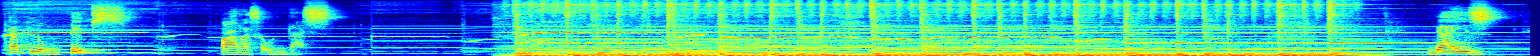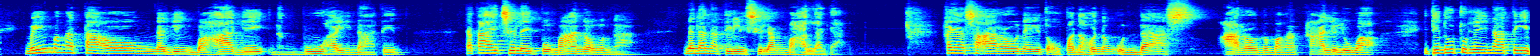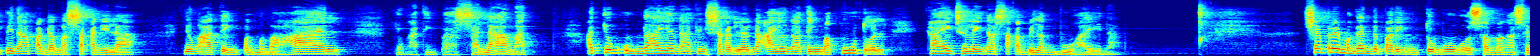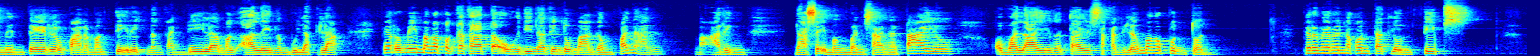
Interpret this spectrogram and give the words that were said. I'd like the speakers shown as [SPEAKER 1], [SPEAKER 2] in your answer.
[SPEAKER 1] tatlong tips para sa undas. Guys, may mga taong naging bahagi ng buhay natin na kahit sila'y pumanaw na, nananatili silang mahalaga. Kaya sa araw na ito, panahon ng undas, araw ng mga kaluluwa, itinutuloy nating ipinapadamas sa kanila yung ating pagmamahal, yung ating pasasalamat, at yung ugnayan natin sa kanila na ayaw nating maputol kahit sila'y nasa kabilang buhay na. Siyempre, maganda pa rin tumungo sa mga sementeryo para magtirik ng kandila, mag-alay ng bulaklak. Pero may mga pagkakataong hindi natin ito magampanan, maaring nasa ibang bansa na tayo o malayo na tayo sa kanilang mga puntod. Pero meron akong tatlong tips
